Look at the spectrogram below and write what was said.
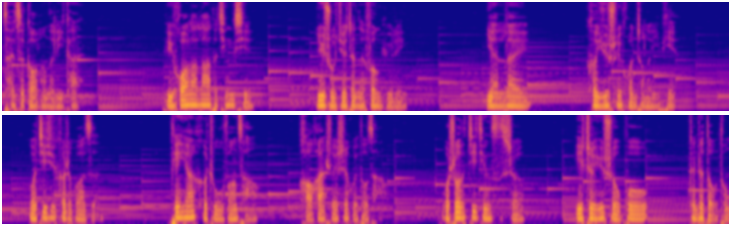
再次高冷的离开，雨哗啦啦的倾泻，女主角站在风雨里，眼泪和雨水混成了一片。我继续嗑着瓜子。天涯何处无芳草，好汉随时回头草。我说的激情四射，以至于手部跟着抖动，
